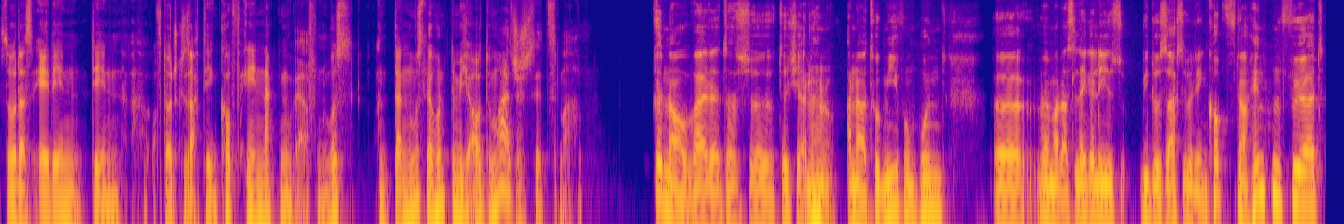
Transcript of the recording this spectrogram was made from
so, dass er den, den, auf Deutsch gesagt, den Kopf in den Nacken werfen muss. Und dann muss der Hund nämlich automatisch Sitz machen. Genau, weil das äh, durch die Anatomie vom Hund, äh, wenn man das Leckerli, wie du sagst, über den Kopf nach hinten führt.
